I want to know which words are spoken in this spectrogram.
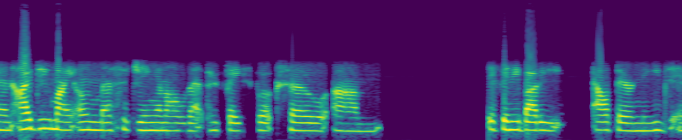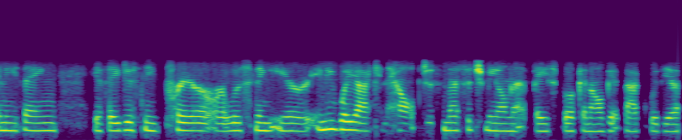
And I do my own messaging and all of that through Facebook. So um, if anybody out there needs anything, if they just need prayer or listening ear, any way I can help, just message me on that Facebook and I'll get back with you.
